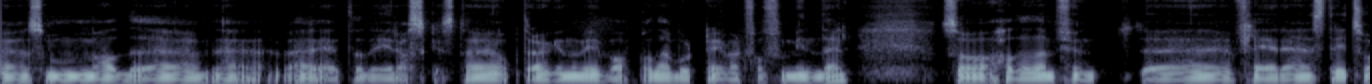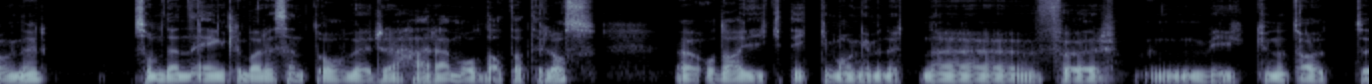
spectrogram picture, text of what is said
eh, som hadde eh, et av de raskeste oppdragene vi var på der borte, i hvert fall for min del. Så hadde de funnet eh, flere stridsvogner som den egentlig bare sendte over her er måldata til oss. Eh, og da gikk det ikke mange minuttene før vi kunne ta ut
